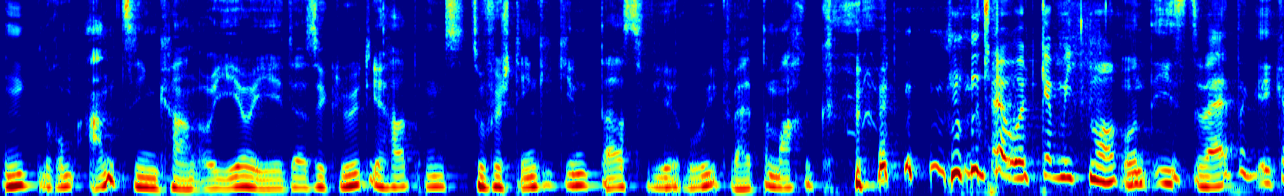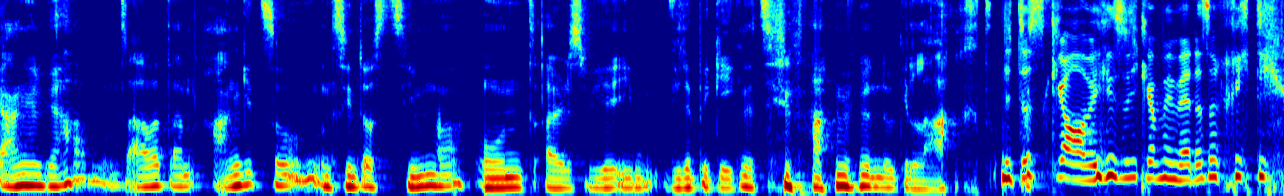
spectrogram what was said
untenrum anziehen kann. Oje, oje, der Security hat uns zu verstehen gegeben, dass wir ruhig weitermachen können. Der wollte gerne mitmachen. Und ist weitergegangen. Wir haben uns aber dann angezogen und sind aufs Zimmer. Und als wir ihm wieder begegnet sind, haben wir nur gelacht. Das glaube ich. Also ich glaube, mir wäre das auch richtig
